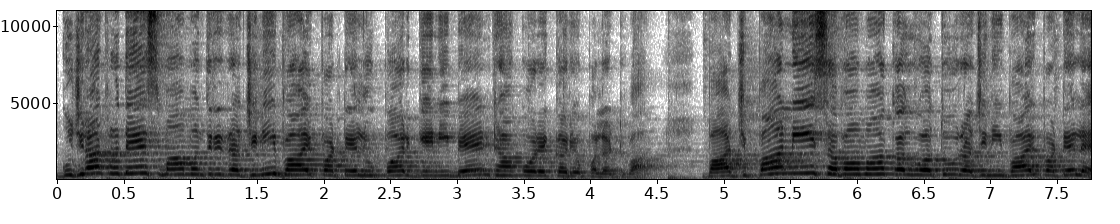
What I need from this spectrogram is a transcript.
ગુજરાત પ્રદેશ મહામંત્રી રજનીભાઈ પટેલ ઉપર ગેનીબેન ઠાકોરે કર્યો પલટવાર. ભાજપાની સભામાં કહ્યું હતું રજનીભાઈ પટેલે,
